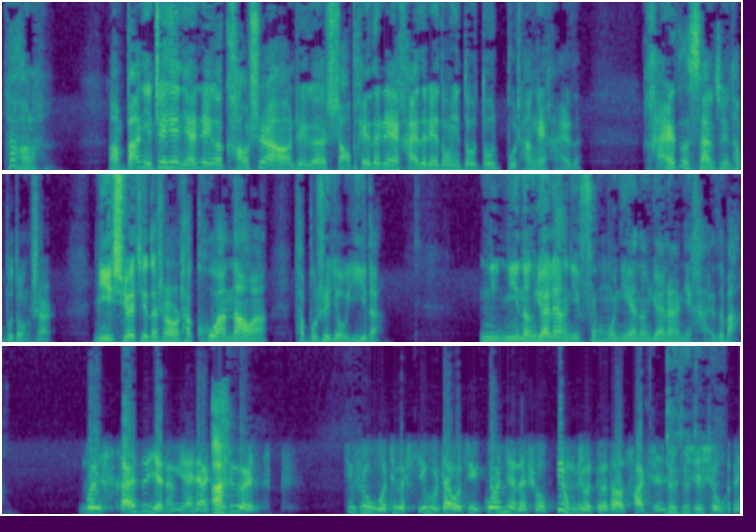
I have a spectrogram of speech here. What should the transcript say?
太好了，啊，把你这些年这个考试啊，这个少陪的这孩子这东西都都补偿给孩子。孩子三岁他不懂事儿，你学习的时候他哭啊闹啊，他不是有意的。你你能原谅你父母，你也能原谅你孩子吧？我孩子也能原谅，啊就这个。就是我这个媳妇，在我最关键的时候，并没有得到她支支持，我的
